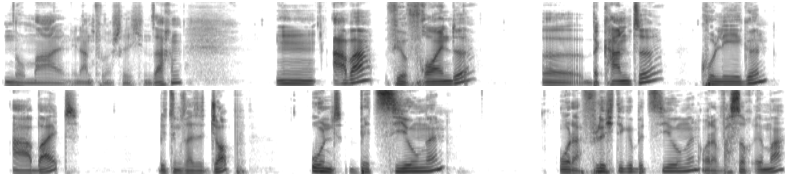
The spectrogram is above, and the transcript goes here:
normalen, in Anführungsstrichen, Sachen. Mm, aber für Freunde, äh, Bekannte, Kollegen, Arbeit, beziehungsweise Job und Beziehungen oder flüchtige Beziehungen oder was auch immer,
